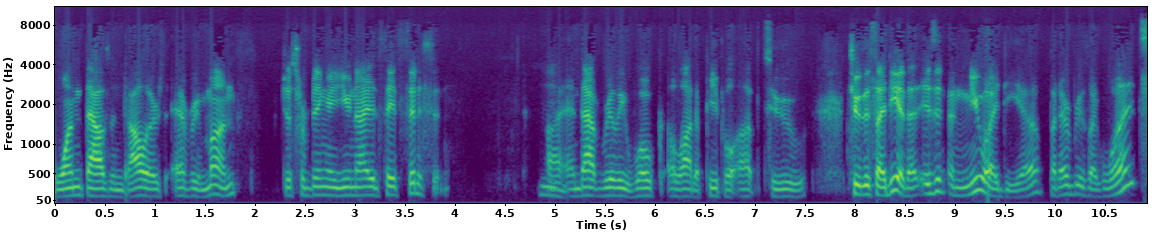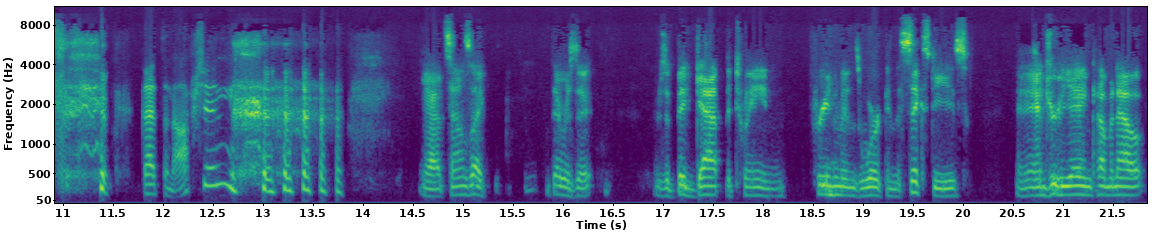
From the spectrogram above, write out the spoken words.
$1,000 every month just for being a United States citizen. Mm. Uh, and that really woke a lot of people up to to this idea that isn't a new idea, but everybody's like, "What? That's an option?" yeah, it sounds like there was a there's a big gap between Friedman's work in the '60s and Andrew Yang coming out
